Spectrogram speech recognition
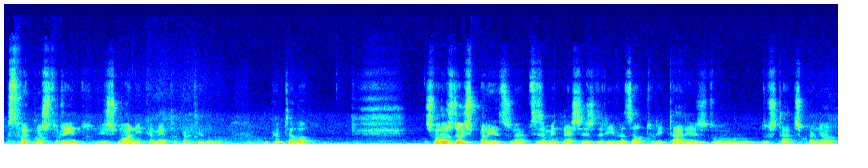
que se foi construindo hegemonicamente a partir do, do catalão. Eles foram os dois presos, não é? precisamente nestas derivas autoritárias do, do Estado espanhol,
